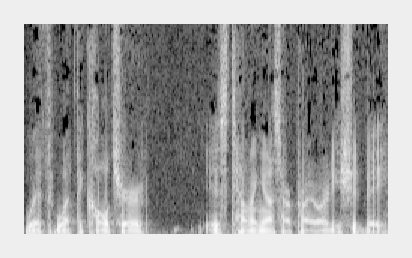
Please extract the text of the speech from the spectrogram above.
with what the culture is telling us our priorities should be.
